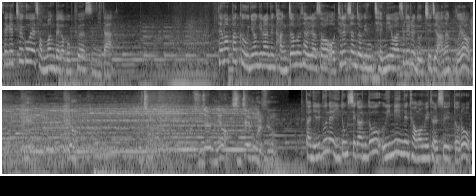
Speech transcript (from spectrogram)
세계 최고의 전망대가 목표였습니다. 테마파크 운영이라는 강점을 살려서 어트랙션적인 재미와 스릴을 놓치지 않았고요. 진짜 얇군요. 진짜 얇은 걸 쓰. 단 1분의 이동 시간도 의미 있는 경험이 될 수 있도록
